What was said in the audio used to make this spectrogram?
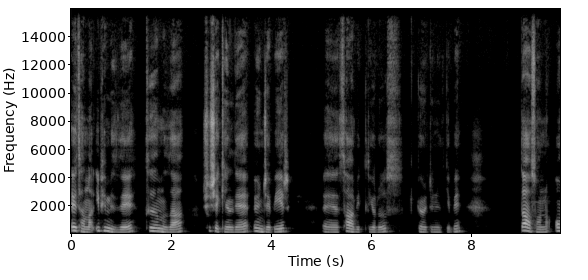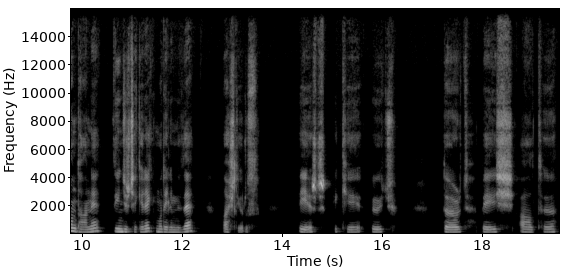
Evet hanımlar ipimizi tığımıza şu şekilde önce bir e, sabitliyoruz. Gördüğünüz gibi. Daha sonra 10 tane zincir çekerek modelimize başlıyoruz. 1, 2, 3, 4, 5, 6,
